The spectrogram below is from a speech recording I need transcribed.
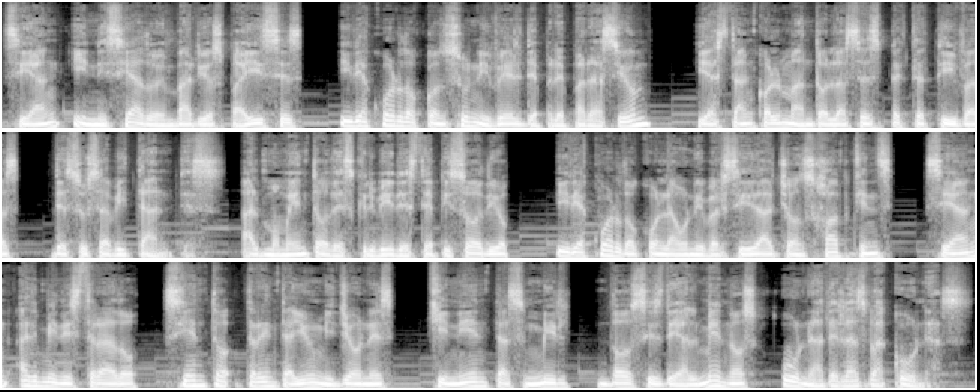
se han iniciado en varios países y de acuerdo con su nivel de preparación, ya están colmando las expectativas de sus habitantes. Al momento de escribir este episodio, y de acuerdo con la Universidad Johns Hopkins, se han administrado 131.500.000 dosis de al menos una de las vacunas.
